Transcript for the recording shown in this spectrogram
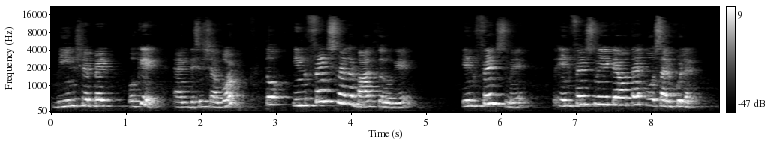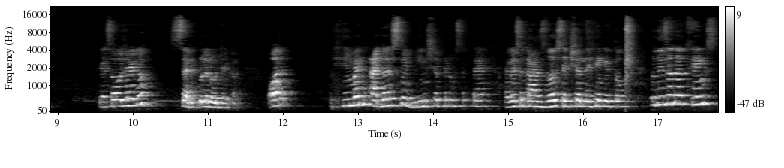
bean shaped okay and this is somewhat तो इन्फेंट्स में अगर बात करोगे इन्फेंट्स में तो इन्फेंट्स में ये क्या होता है? वो सर्कुलर कैसा हो जाएगा? सर्कुलर हो जाएगा. और ह्यूमन एडल्ट में बीन शेपेड हो सकता है। अगर से ट्रांसवर्स सेक्शन देखेंगे तो these are the things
